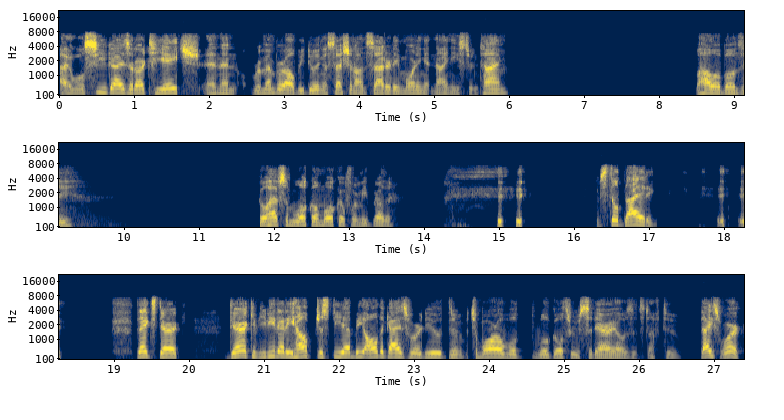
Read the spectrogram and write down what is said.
I will see you guys at RTH. And then remember, I'll be doing a session on Saturday morning at 9 Eastern Time. Mahalo, Bonesy. Go have some Loco Moco for me, brother. I'm still dieting. Thanks, Derek. Derek, if you need any help, just DM me. All the guys who are new to, tomorrow will will go through scenarios and stuff too. Nice work.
